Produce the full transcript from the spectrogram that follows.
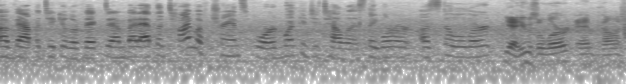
of that particular victim, but at the time of transport, what could you tell us? They were uh, still alert? Yeah, he was alert and conscious.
